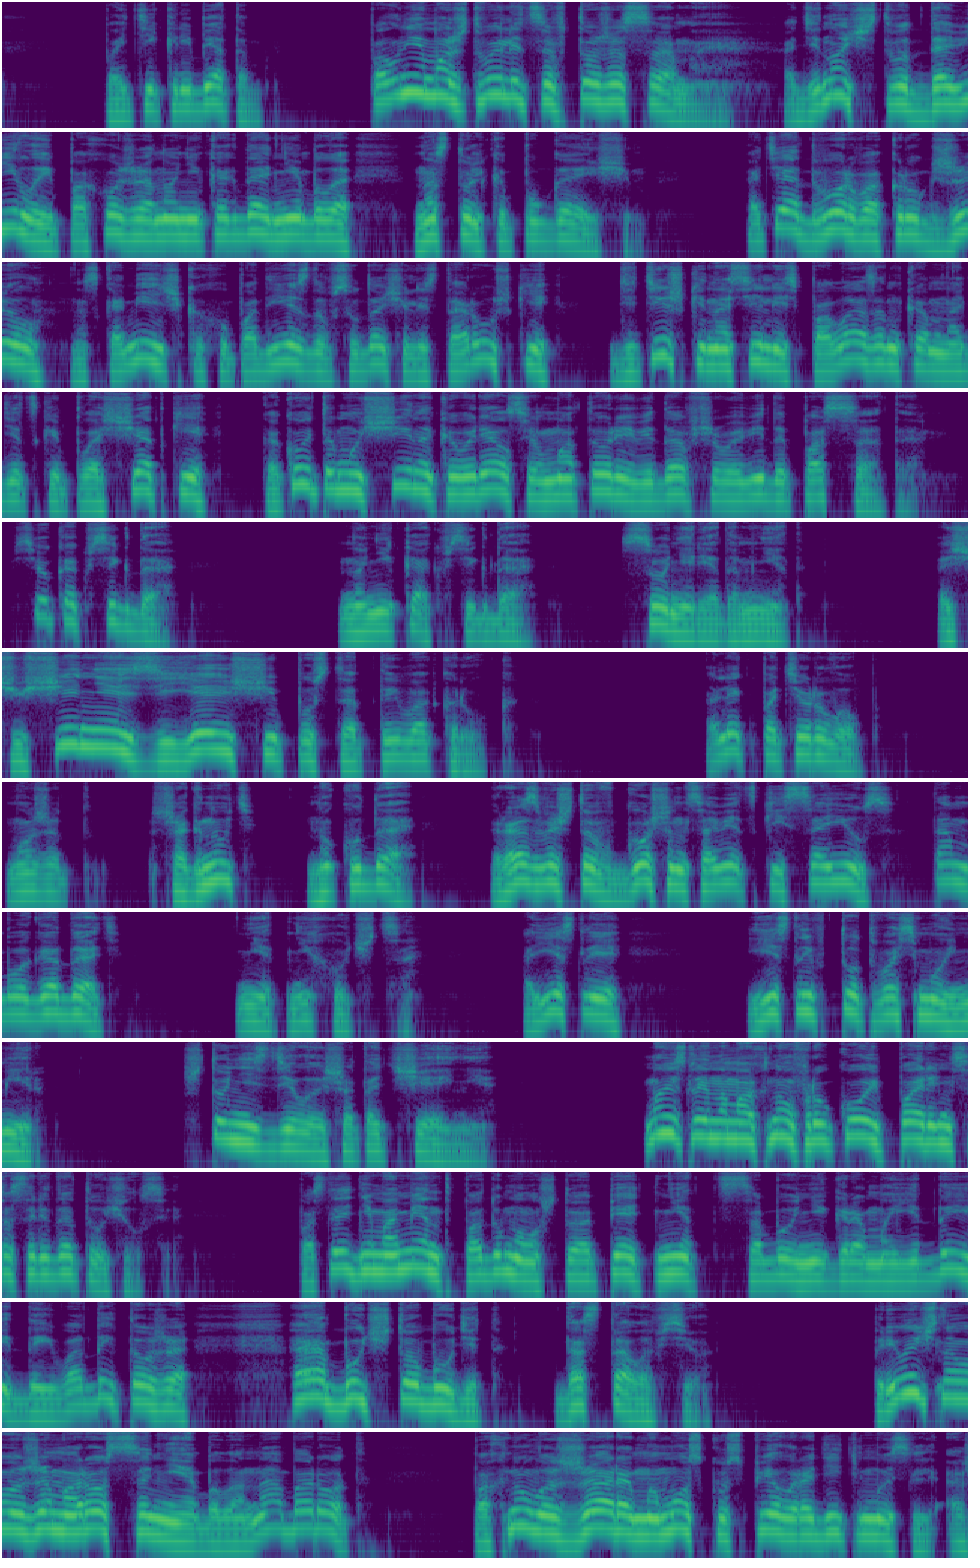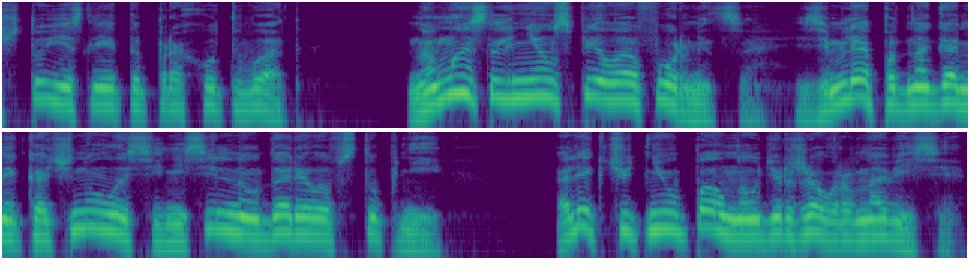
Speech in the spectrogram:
Пойти к ребятам? Вполне может вылиться в то же самое. Одиночество давило, и, похоже, оно никогда не было настолько пугающим. Хотя двор вокруг жил, на скамеечках у подъездов судачили старушки, детишки носились по лазанкам на детской площадке, какой-то мужчина ковырялся в моторе видавшего вида пассата. Все как всегда. Но не как всегда. Сони рядом нет. Ощущение зияющей пустоты вокруг. Олег потер лоб. Может, шагнуть? Но куда? Разве что в Гошин Советский Союз. Там благодать. Нет, не хочется. А если... если в тот восьмой мир? Что не сделаешь от отчаяния? Мысленно махнув рукой, парень сосредоточился. Последний момент подумал, что опять нет с собой ни грамма еды, да и воды тоже. А будь что будет. Достало все. Привычного уже морозца не было, наоборот. Пахнуло жаром, и мозг успел родить мысль, а что, если это проход в ад? Но мысль не успела оформиться. Земля под ногами качнулась и не сильно ударила в ступни. Олег чуть не упал, но удержал равновесие.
